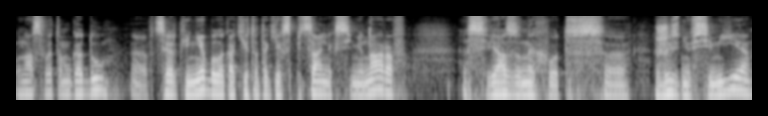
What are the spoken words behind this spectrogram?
У нас в этом году э, в церкви не было каких-то таких специальных семинаров, связанных вот с э, жизнью в семье,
